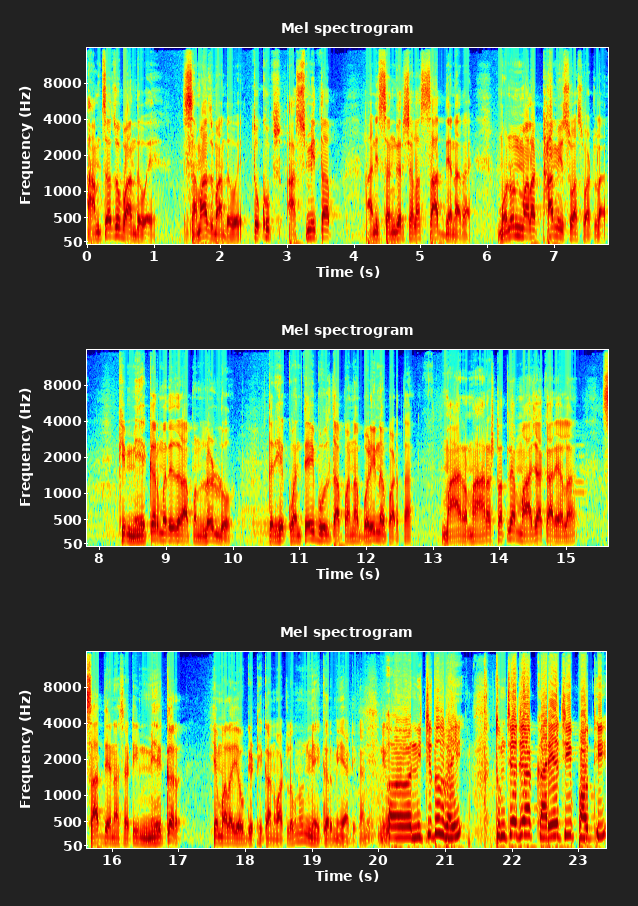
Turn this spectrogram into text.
आमचा जो बांधव आहे समाज बांधव आहे तो खूप अस्मिता आणि संघर्षाला साथ देणार आहे. म्हणून मला ठाम विश्वास वाटला की मेहकरमध्ये जर आपण लढलो तर हे कोणत्याही भूलतापांना बळी न पाडता महार महाराष्ट्रातल्या माझ्या कार्याला साथ देण्यासाठी मेहकर हे मला योग्य ठिकाण वाटलं. म्हणून मेहकर मी या ठिकाणी निश्चितच भाई तुमच्या ज्या कार्याची पावती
